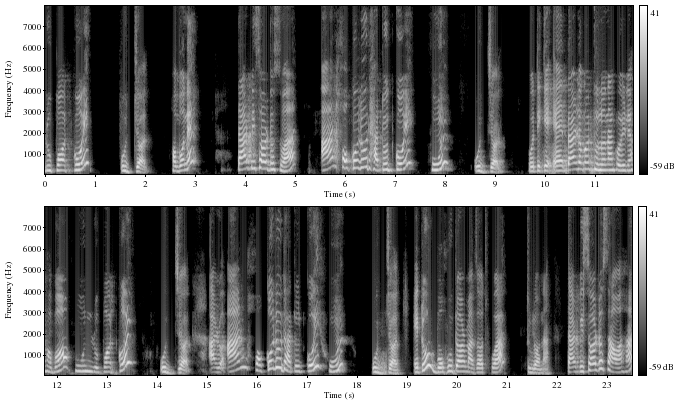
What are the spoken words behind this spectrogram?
ৰূপতকৈ উজ্জ্বল? হ'বনে? তাৰ পিছৰটো চোৱা আন সকলো ধাতুতকৈ সোণ উজ্জ্বল। গতিকে এটাৰ লগত তুলনা কৰিলে হ'ব সোণ ৰূপতকৈ উজ্জ্বল। আৰু আন সকলো ধাতুতকৈ সোণ উজ্জ্বল। এইটো বহুতৰ মাজত হোৱা তুলনা। তাৰ পিছৰটো চাওঁ আহা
